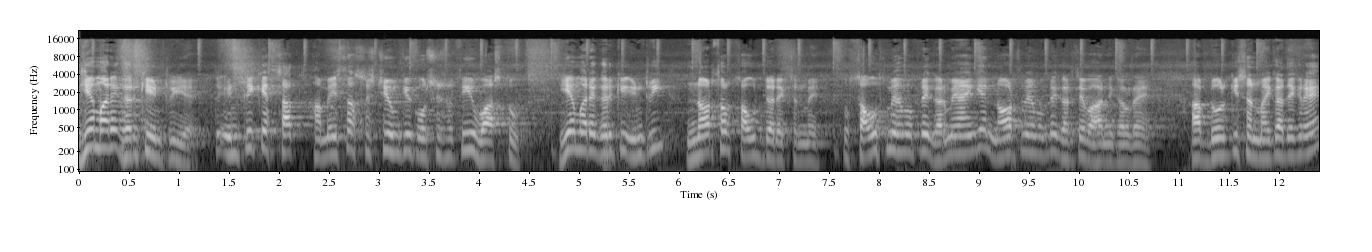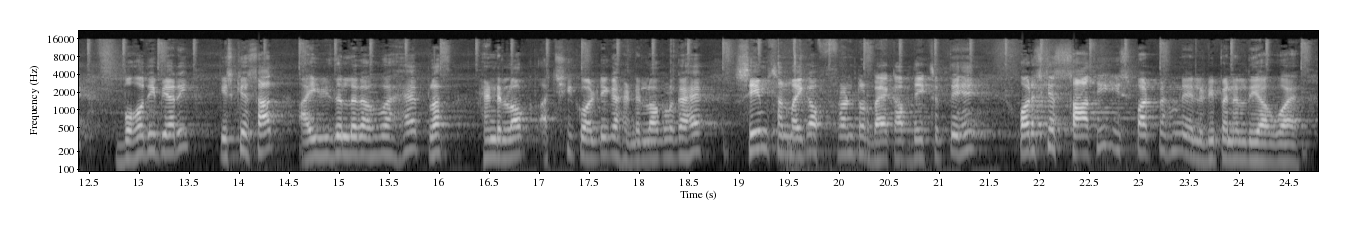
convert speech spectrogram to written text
ये हमारे घर की एंट्री है। तो एंट्री के साथ हमेशा सृष्टि होने की कोशिश होती है वास्तु। ये हमारे घर की एंट्री नॉर्थ और साउथ डायरेक्शन में। तो साउथ में हम अपने घर में आएँगे नॉर्थ में हम अपने घर से बाहर निकल रहे हैं। आप डोर की सनमाइका देख रहे हैं, बहुत ही प्यारी। इसके साथ आई विजन लगा हुआ है प्लस हैंडल लॉक अच्छी क्वालिटी का हैंडल लॉक लगा है। सेम सनमाइका फ्रंट और बैक आप देख सकते हैं। और इसके साथ ही इस पार्ट में हमने एलईडी पैनल दिया हुआ है।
